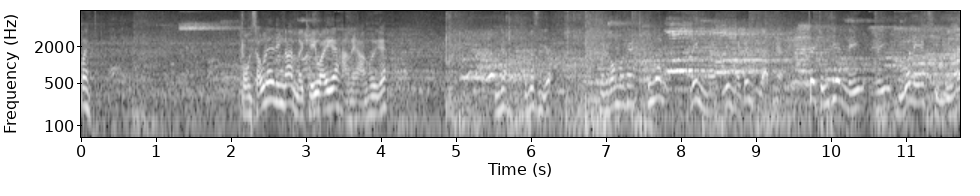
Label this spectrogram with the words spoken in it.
喂，防守咧點解唔係企位嘅，行嚟行去嘅？點解？做乜事啫？同你講冇聽，點解你你唔係你唔係跟住人嘅？即係總之你你如果你喺前面咧，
